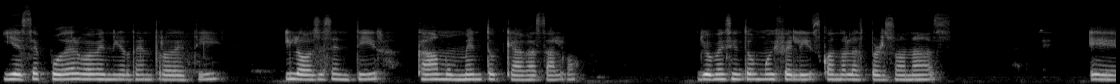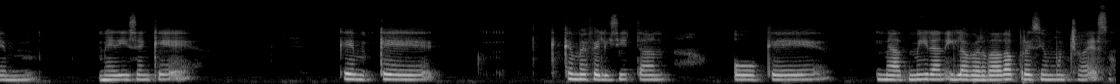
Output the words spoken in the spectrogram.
y ese poder va a venir dentro de ti y lo vas a sentir cada momento que hagas algo. Yo me siento muy feliz cuando las personas em, me dicen que, que, que, que me felicitan o que me admiran y la verdad aprecio mucho eso.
